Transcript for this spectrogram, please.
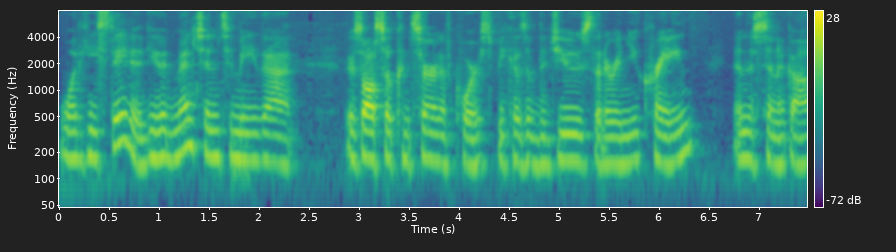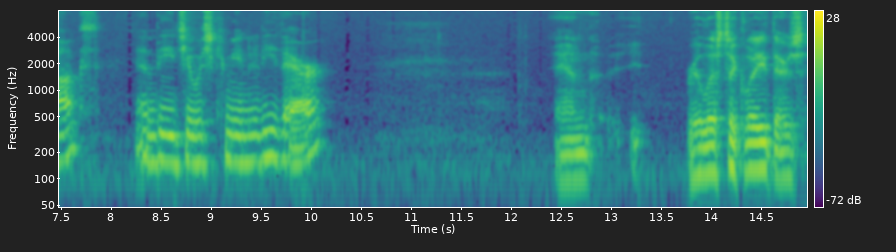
what he stated? You had mentioned to me that there's also concern, of course, because of the Jews that are in Ukraine and the synagogues and the Jewish community there. And realistically, there's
